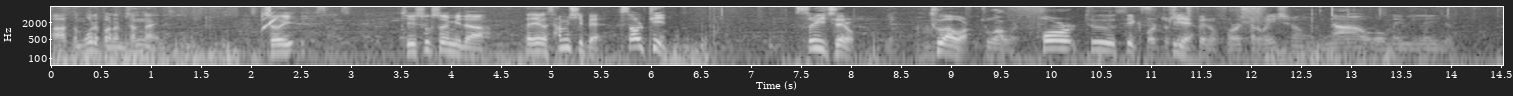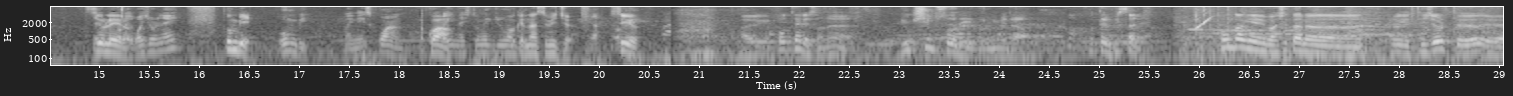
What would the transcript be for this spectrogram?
아또 모래바람 장난 아니네 저희 저희 숙소입니다 일단 얘가 30에 13 30 Yeah, uh-huh. 2 hour Two hours. 4 to 6 Four to p.m. six for, reservation now or maybe later. See you later okay, What's your name? 은비 Umbi. My name is Juan. Juan. Okay, nice to meet you. 오케이 나이스 to meet you. Yeah, See you. 아 여기 호텔에서는 60소를 부릅니다. 호텔은 비싸네요. 통닭이 맛있다는 여기 디저트 예,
